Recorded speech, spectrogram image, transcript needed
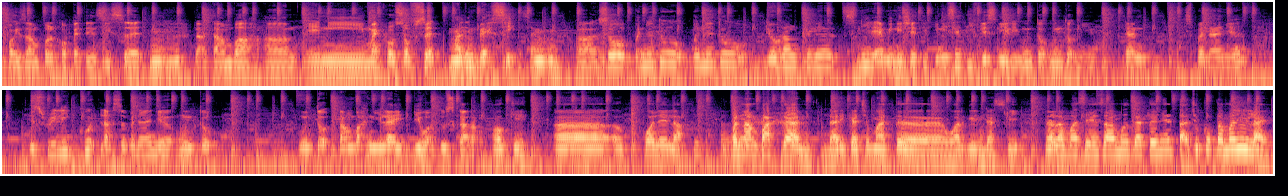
for example competency cert Mm-mm. nak tambah um, any Microsoft cert paling Mm-mm. basic Mm-mm. Ha, so benda tu benda tu diorang kena sendiri ambil inisiatif inisiatif dia sendiri untuk untuk ni dan sebenarnya it's really good lah sebenarnya untuk untuk tambah nilai di waktu sekarang Okey, uh, Puan Lela, penampakan dari kacamata warga industri dalam masa yang sama katanya tak cukup tambah nilai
